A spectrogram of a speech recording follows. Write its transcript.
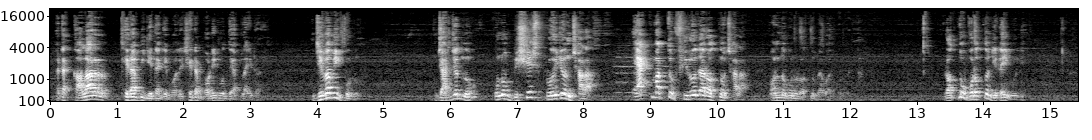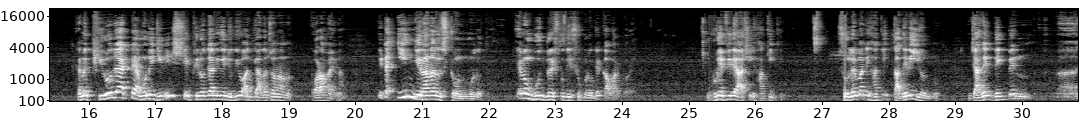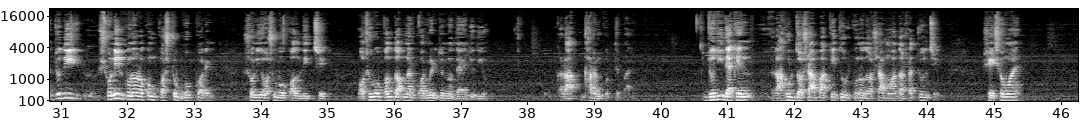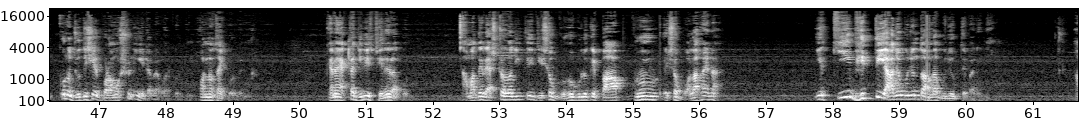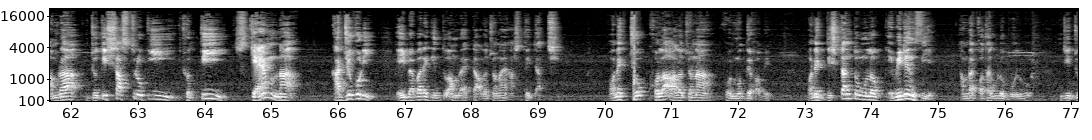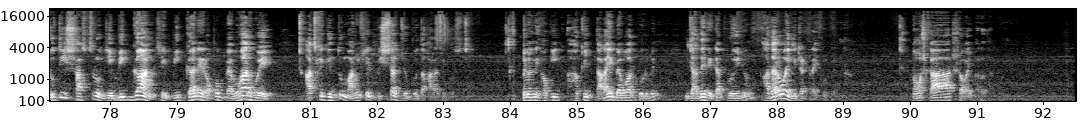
একটা কালার থেরাপি যেটাকে বলে, সেটা বডির মধ্যে অ্যাপ্লাইড হয়। যেভাবেই পড়ুন যার জন্য কোনো বিশেষ প্রয়োজন ছাড়া, একমাত্র ফিরোজা রত্ন ছাড়া অন্য কোনো রত্ন ব্যবহার করবেন না। রত্ন উপরত্ন যেটাই বলি কেন ফিরোজা একটা এমনই জিনিস, সেই ফিরোজা নিয়ে যদিও আজকে আলোচনা করা হয় না, এটা ইন জেনারেল স্টোন মূলত, এবং বুধ বৃহস্পতি শুক্রকে কাভার করে। ঘুরে ফিরে আসি হাকিকে। সুলেমানি হাকি তাদেরই জন্য, যাদের দেখবেন যদি শনির কোনো রকম কষ্ট ভোগ করেন শনি অশুভ ফল দিচ্ছে, অশুভ ফল তো আপনার কর্মের জন্য দেয় যদিও ধারণ করতে পারে। যদি দেখেন রাহুর দশা বা কেতুর কোনো দশা, মহাদশা চলছে, সেই সময় কোনো জ্যোতিষের পরামর্শ নিয়ে এটা ব্যবহার করবেন, অন্যথায় করবেন না। কেন একটা জিনিস জেনে রাখুন, আমাদের অ্যাস্ট্রোলজিতে যেসব গ্রহগুলোকে পাপ, ক্রুর এসব বলা হয় না, এর কি ভিত্তি আজও পর্যন্ত আমরা বুঝে উঠতে পারিনি। আমরা জ্যোতিষশাস্ত্র কি সত্যি স্ক্যাম না কার্যকরী? এই ব্যাপারে কিন্তু আমরা একটা আলোচনায় আসতে যাচ্ছি। অনেক চোখ খোলা আলোচনা ওর মধ্যে হবে, অনেক দৃষ্টান্তমূলক এভিডেন্স দিয়ে আমরা কথাগুলো বলব, যে জ্যোতিষশাস্ত্র, যে বিজ্ঞান, সেই বিজ্ঞানের অপব্যবহার হয়ে আজকে কিন্তু মানুষের বিশ্বাসযোগ্যতা হারাতে বসছে। মানে হকি হকি তারাই ব্যবহার করবেন, যাদের এটা প্রয়োজন আদারওয়াইজ এটা ট্রাই করবেন না। নমস্কার, সবাই ভালো থাকবেন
